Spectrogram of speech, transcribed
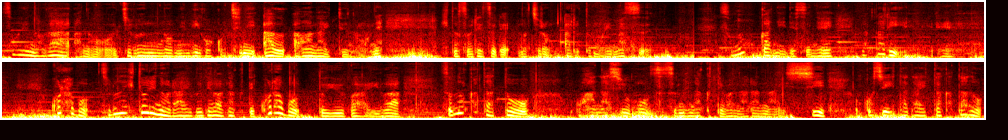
そういうのがあの自分の耳心地に合う合わないっていうのもね人それぞれもちろんあると思います。その他にですねやっぱり、えー、コラボ自分一人のライブではなくてコラボという場合はその方とお話をもう進めなくてはならないしお越しいただいた方の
